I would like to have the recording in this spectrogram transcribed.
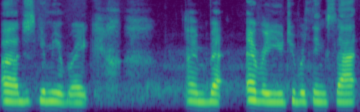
uh, just give me a break. I bet every YouTuber thinks that.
